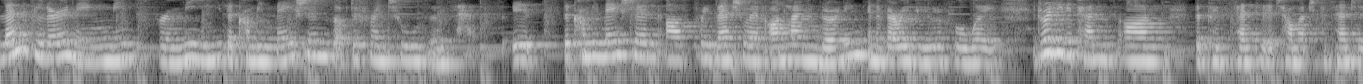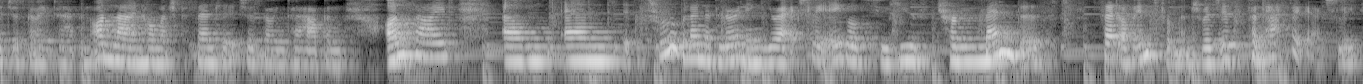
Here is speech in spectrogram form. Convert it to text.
Blended learning means for me the combinations of different tools and sets. It's the combination of presential and online learning in a very beautiful way. It really depends on the percentage, how much percentage is going to happen online, how much percentage is going to happen on-site. Um, and through blended learning, you are actually able to use tremendous set of instruments, which is fantastic actually.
